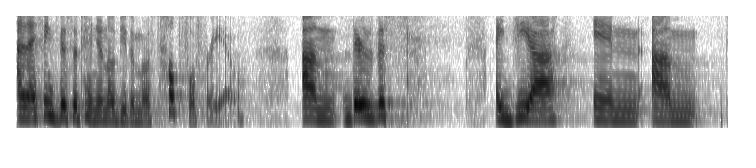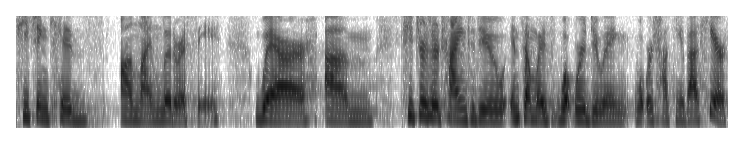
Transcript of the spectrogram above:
And I think this opinion will be the most helpful for you. Um, there's this idea in um, teaching kids online literacy where um, teachers are trying to do, in some ways, what we're doing, what we're talking about here.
